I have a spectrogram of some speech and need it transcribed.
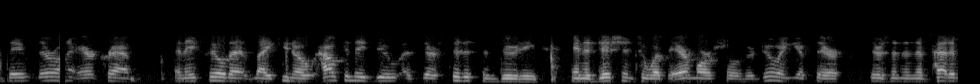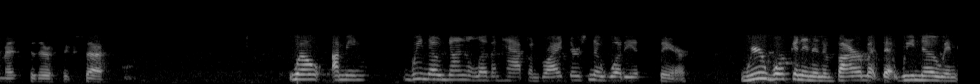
if they they're on an aircraft and they feel that like you know how can they do their citizen duty in addition to what the air marshals are doing if there's an, an impediment to their success? Well, I mean, we know 9/11 happened, right? There's no what ifs there. We're working in an environment that we know in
